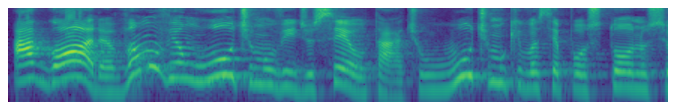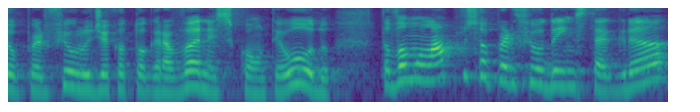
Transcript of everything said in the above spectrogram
Agora, vamos ver um último vídeo seu, Tati? O último que você postou no seu perfil no dia que eu tô gravando esse conteúdo. Então vamos lá pro seu perfil do Instagram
